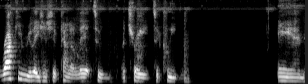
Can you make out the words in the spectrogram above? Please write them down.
rocky relationship kind of led to a trade to Cleveland, and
